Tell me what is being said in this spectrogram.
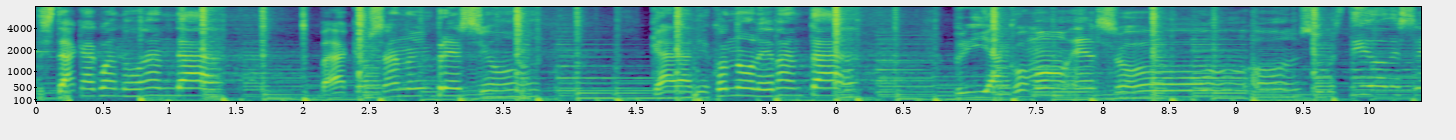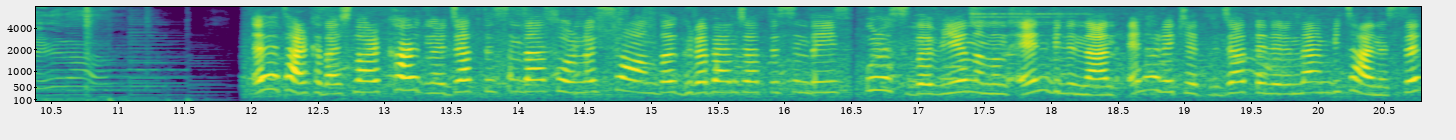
Destaca cuando anda, va causando impresión. Cada día cuando levanta, brilla como el sol. Su vestido de seda. Evet arkadaşlar, Kardner Caddesi'nden sonra şu anda Graben Caddesi'ndeyiz. Burası da Viyana'nın en bilinen, en hareketli caddelerinden bir tanesi.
